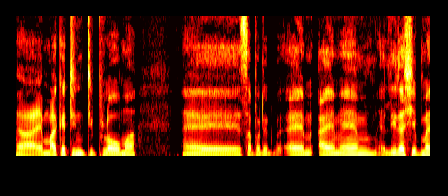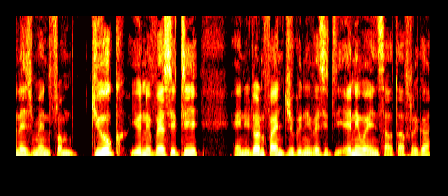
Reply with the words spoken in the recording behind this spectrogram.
uh, a marketing diploma, uh, supported by IM- IMM, leadership management from Duke University, and you don't find Duke University anywhere in South Africa.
